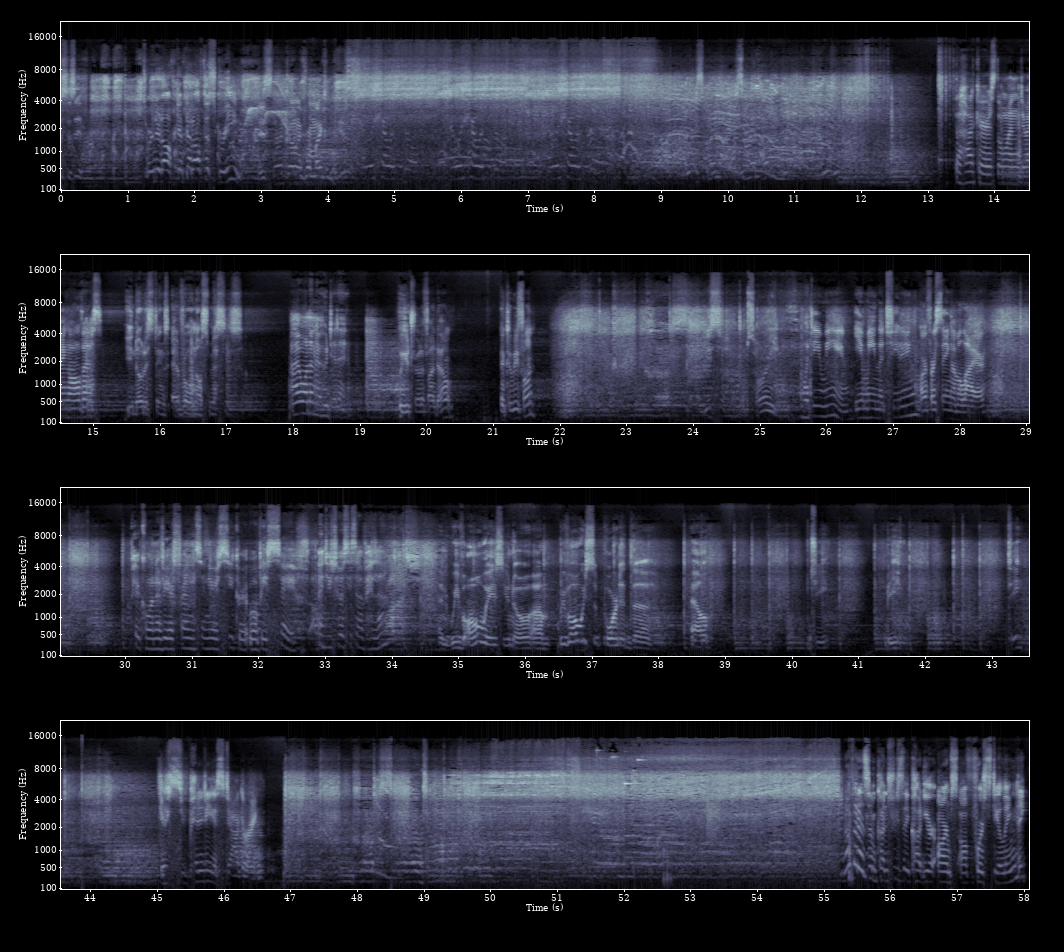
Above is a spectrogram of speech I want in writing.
this is it. Turn it off. Get that off the screen. It's not coming from my computer. The hacker is the one doing all this. You notice things everyone else misses. I want to know who did it. We could try to find out. It could be fun. Lisa, I'm sorry. What do you mean? You mean the cheating or for saying I'm a liar? Pick one of your friends and your secret will be safe. And you chose Isabella? And we've always, you know, um, we've always supported the L, G, B, T. Your stupidity is staggering. You know that in some countries they cut your arms off for stealing? They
